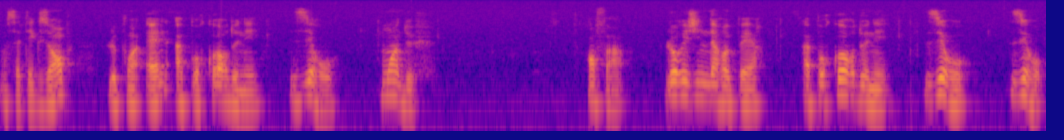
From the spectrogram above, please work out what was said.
Dans cet exemple, le point N a pour coordonnées 0, moins 2. Enfin, l'origine d'un repère a pour coordonnées 0, 0.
